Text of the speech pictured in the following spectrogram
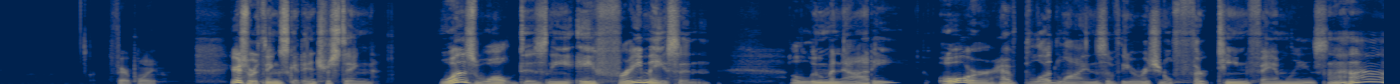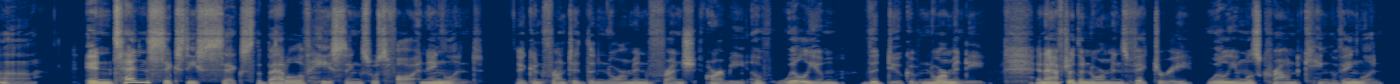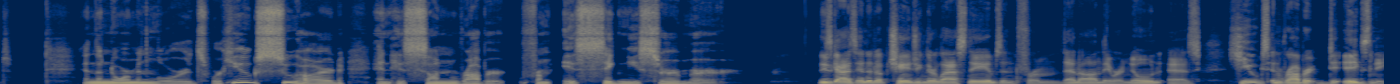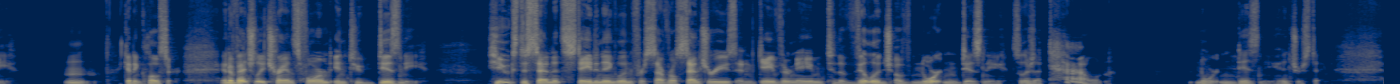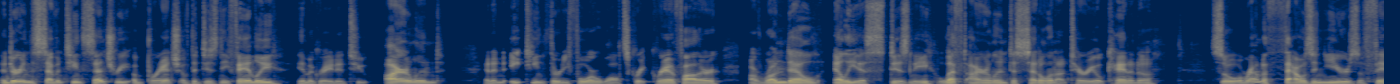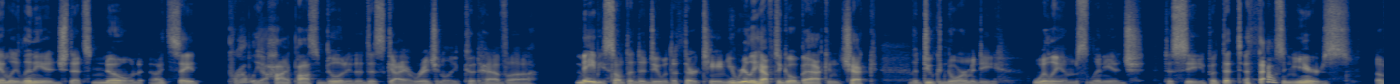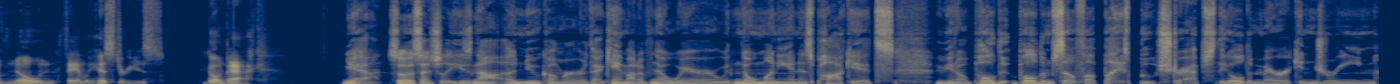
Fair point. Here's where things get interesting. Was Walt Disney a Freemason, Illuminati, or have bloodlines of the original 13 families? Uh-huh. In 1066, the Battle of Hastings was fought in England. It confronted the Norman French army of William, the Duke of Normandy. And after the Normans' victory, William was crowned King of England. And the Norman lords were Hugh Suhard and his son Robert from Isigny sur Mer. These guys ended up changing their last names, and from then on, they were known as Hughes and Robert de. Hmm, getting closer. And eventually transformed into Disney. Hughes' descendants stayed in England for several centuries and gave their name to the village of Norton Disney. So there's a town. Norton Disney. Interesting. And during the 17th century, a branch of the Disney family immigrated to Ireland. And in 1834, Walt's great grandfather, Arundel Elias Disney, left Ireland to settle in Ontario, Canada. So, around a thousand years of family lineage that's known. I'd say probably a high possibility that this guy originally could have uh, maybe something to do with the 13. You really have to go back and check the Duke of Normandy, Williams lineage to see. But that a thousand years of known family history is going back. Yeah, so essentially, he's not a newcomer that came out of nowhere with no money in his pockets. You know, pulled pulled himself up by his bootstraps. The old American dream.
